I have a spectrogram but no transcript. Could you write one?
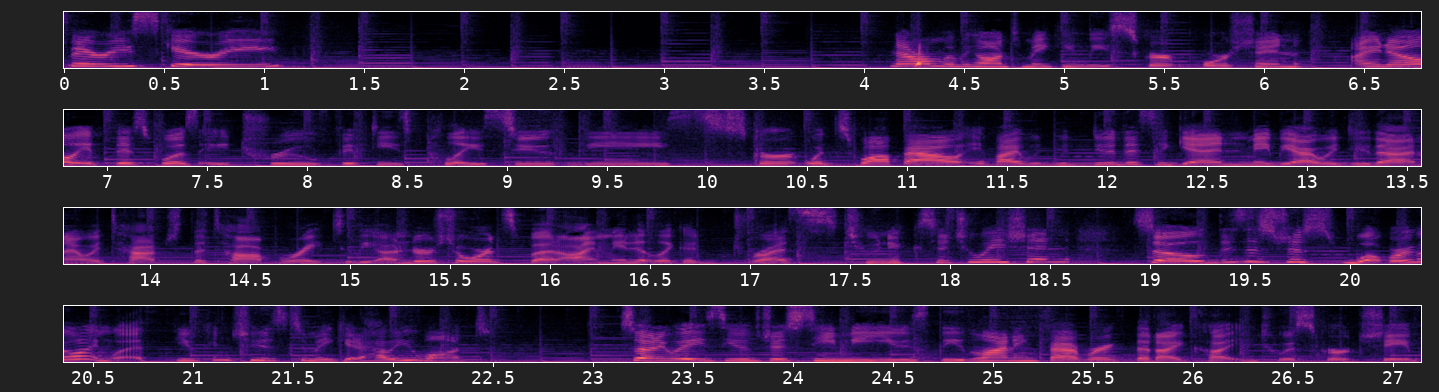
Very scary. Now we're moving on to making the skirt portion. I know if this was a true 50s play suit, the skirt would swap out. If I would do this again, maybe I would do that and I would attach the top right to the undershorts, but I made it like a dress tunic situation. So this is just what we're going with. You can choose to make it how you want. So anyways, you've just seen me use the lining fabric that I cut into a skirt shape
